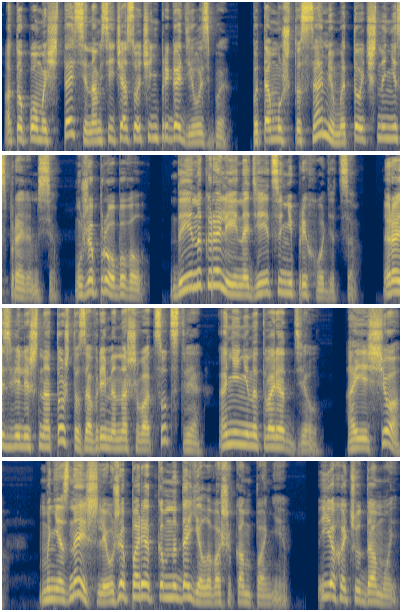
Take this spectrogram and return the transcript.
А то помощь Таси нам сейчас очень пригодилась бы, потому что сами мы точно не справимся. Уже пробовал. Да и на королей надеяться не приходится. Разве лишь на то, что за время нашего отсутствия они не натворят дел. А еще, мне, знаешь ли, уже порядком надоела ваша компания. Я хочу домой.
